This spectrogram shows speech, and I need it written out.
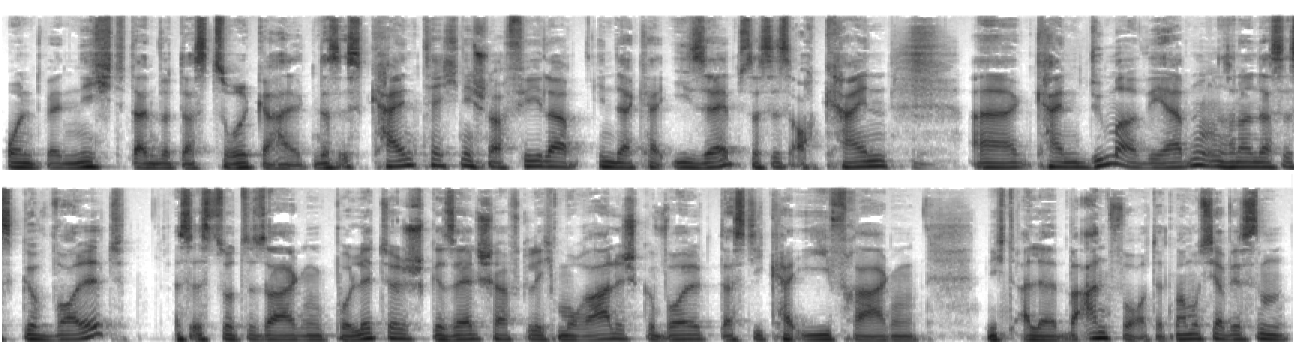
und wenn nicht, dann wird das zurückgehalten. Das ist kein technischer Fehler in der KI selbst, das ist auch kein, äh, kein dümmer werden, sondern das ist gewollt. Es ist sozusagen politisch, gesellschaftlich, moralisch gewollt, dass die KI-Fragen nicht alle beantwortet. Man muss ja wissen,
